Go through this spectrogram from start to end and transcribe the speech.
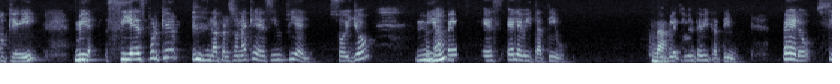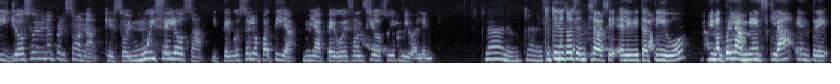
Ok, mira, si es porque la persona que es infiel soy yo, mi apego es el evitativo, completamente evitativo. Pero si yo soy una persona que soy muy celosa y tengo celopatía, mi apego es ansioso y ambivalente. Claro, claro. Es que tiene todo el sentido, o sea, el evitativo. Imagínate la mezcla entre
